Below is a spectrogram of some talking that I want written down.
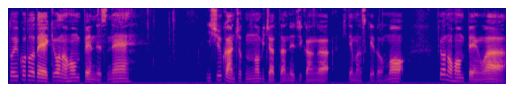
ということで、今日の本編ですね。1週間ちょっと伸びちゃったんで時間が来てますけども、今日の本編は、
